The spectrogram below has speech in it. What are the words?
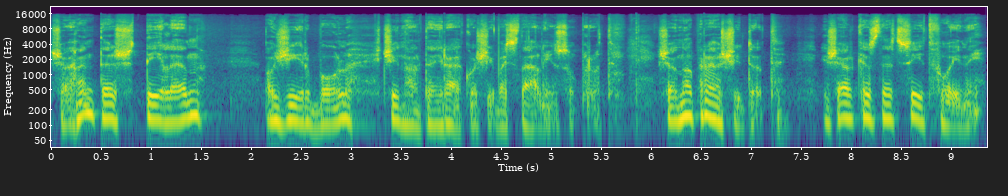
És a hentes télen a zsírból csinált egy Rákosi vagy Sztálin szobrot. És a nap rásütött, és elkezdett szétfolyni.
